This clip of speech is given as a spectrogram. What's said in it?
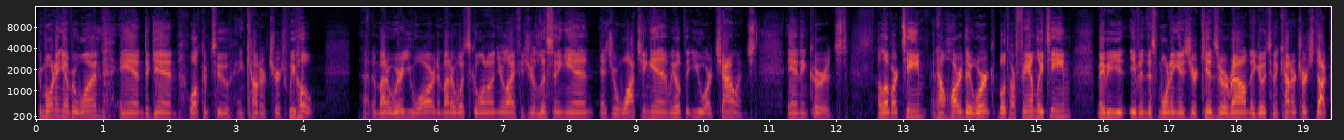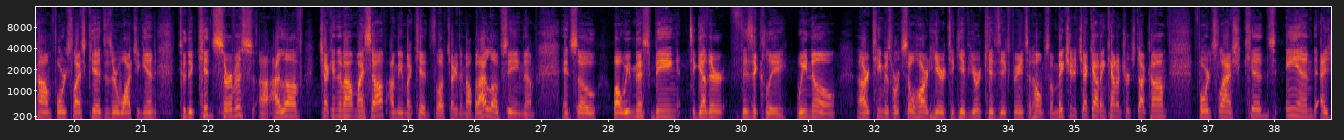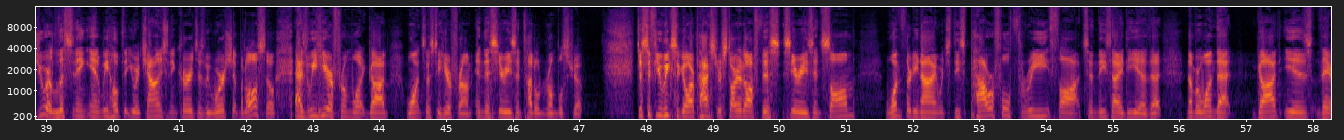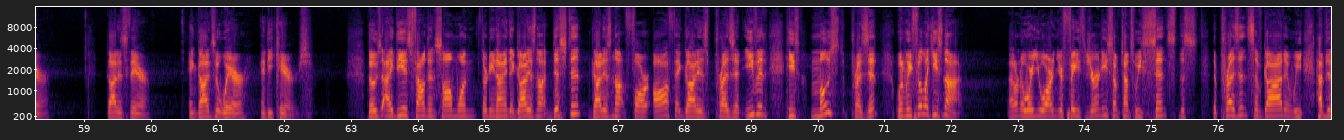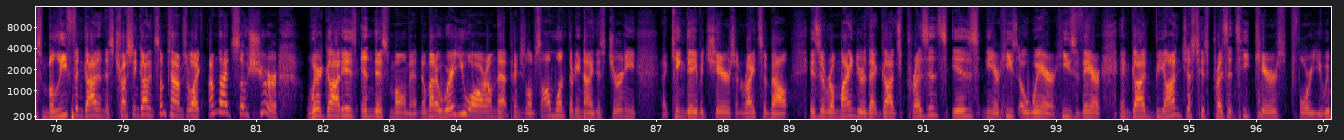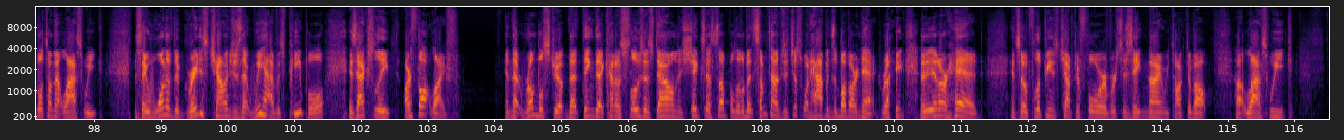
Good morning, everyone. And again, welcome to Encounter Church. We hope that no matter where you are, no matter what's going on in your life, as you're listening in, as you're watching in, we hope that you are challenged and encouraged. I love our team and how hard they work, both our family team. Maybe even this morning, as your kids are around, they go to encounterchurch.com forward slash kids as they're watching in to the kids service. Uh, I love checking them out myself. I mean, my kids love checking them out, but I love seeing them. And so while we miss being together physically, we know our team has worked so hard here to give your kids the experience at home. So make sure to check out encounterchurch.com forward slash kids. And as you are listening in, we hope that you are challenged and encouraged as we worship, but also as we hear from what God wants us to hear from in this series entitled Rumble Strip. Just a few weeks ago, our pastor started off this series in Psalm 139, which these powerful three thoughts and these idea that number one, that God is there. God is there, and God's aware, and He cares. Those ideas found in Psalm 139 that God is not distant, God is not far off, that God is present. Even He's most present when we feel like He's not. I don't know where you are in your faith journey. Sometimes we sense this, the presence of God and we have this belief in God and this trust in God. And sometimes we're like, I'm not so sure where God is in this moment. No matter where you are on that pendulum, Psalm 139, this journey King David shares and writes about, is a reminder that God's presence is near. He's aware, He's there. And God, beyond just His presence, He cares for you. We built on that last week to say one of the greatest challenges that we have as people is actually our thought life and that rumble strip, that thing that kind of slows us down and shakes us up a little bit, sometimes it's just what happens above our neck, right? In our head. And so, Philippians chapter 4, verses 8 and 9, we talked about uh, last week,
